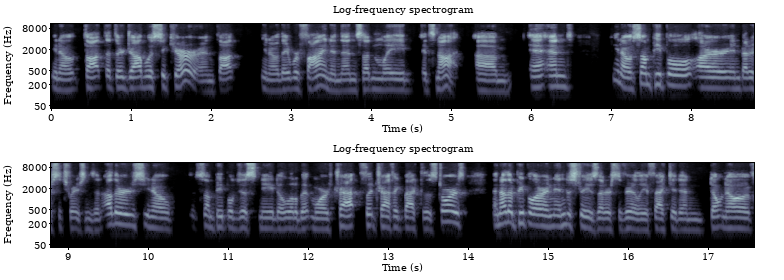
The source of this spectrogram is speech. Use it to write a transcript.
you know thought that their job was secure and thought you know they were fine and then suddenly it's not. Um, and, and you know some people are in better situations than others you know some people just need a little bit more tra- foot traffic back to the stores and other people are in industries that are severely affected and don't know if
